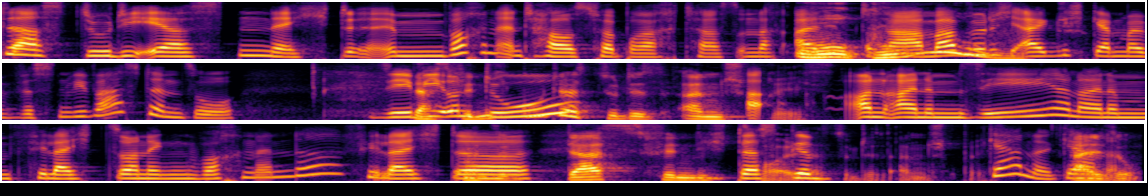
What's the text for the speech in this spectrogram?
dass du die ersten Nächte im Wochenendhaus verbracht hast. Und nach all Oh, dem Drama gut. würde ich eigentlich gern mal wissen, wie war es denn so? Sebi Das und finde ich du gut, dass du das ansprichst. an einem See, an einem vielleicht sonnigen Wochenende? Vielleicht, äh, Also, das finde ich das toll, dass du das ansprichst. Gerne, gerne. Also,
